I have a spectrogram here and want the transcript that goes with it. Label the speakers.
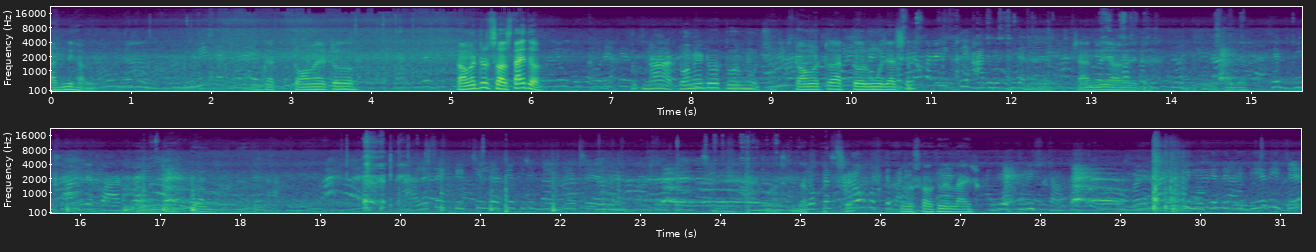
Speaker 1: চাটনি হবে। এটা টমেটো টমেটোর সস তাই তো?
Speaker 2: না না টমেটো তরমুজ।
Speaker 1: টমেটো আর তরমুজ আছে। চাটনি হবে এটা। দেখা যাক।
Speaker 3: তাহলে সেই পিচ্ছিল জাতীয় কিছু দিয়ে দিয়েছে
Speaker 1: লোকটা ছাড়াও করতে পারে। সব এখানে লাইট।
Speaker 3: মানে তাকে কি মুখেতে কি দিয়ে দিয়েছে?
